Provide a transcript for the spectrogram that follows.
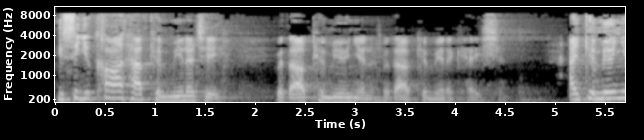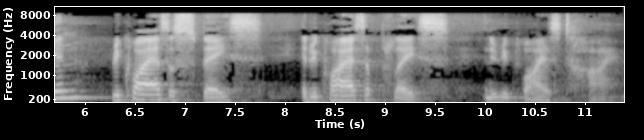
You see, you can't have community without communion, without communication. And communion requires a space, it requires a place, and it requires time.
